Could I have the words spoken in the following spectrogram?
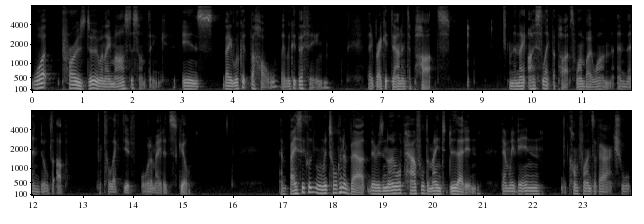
what pros do when they master something is they look at the whole, they look at the thing, they break it down into parts, and then they isolate the parts one by one and then build up the collective automated skill. And basically, when we're talking about there is no more powerful domain to do that in than within the confines of our actual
